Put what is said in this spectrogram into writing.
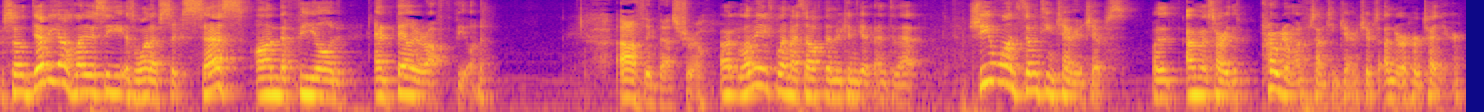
So Debbie Yow's legacy is one of success on the field and failure off the field. I don't think that's true. Uh, let me explain myself, then we can get into that. She won 17 championships. I'm sorry, the program won 17 championships under her tenure.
